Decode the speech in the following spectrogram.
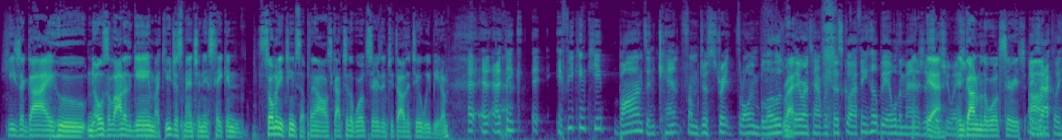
he's a guy who knows a lot of the game, like you just mentioned. He's taken so many teams to the playoffs. Got to the World Series in 2002. We beat him. And, and I think if he can keep Bonds and Kent from just straight throwing blows when they were in San Francisco, I think he'll be able to manage this yeah, situation. and got him to the World Series. Um, Exactly.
